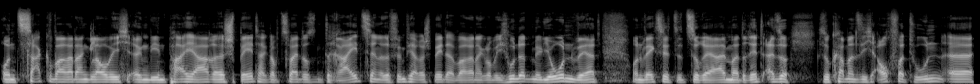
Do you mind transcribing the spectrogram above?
Und zack, war er dann, glaube ich, irgendwie ein paar Jahre später, ich glaube 2013, also fünf Jahre später, war er dann, glaube ich, 100 Millionen wert und wechselte zu Real Madrid. Also so kann man sich auch vertun. Äh,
